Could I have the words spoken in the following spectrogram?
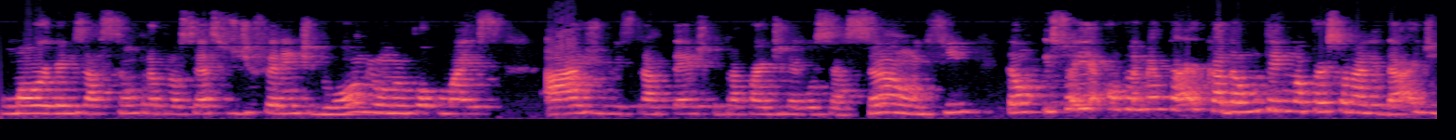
uma organização para processos diferente do homem, um homem um pouco mais ágil, estratégico para a parte de negociação, enfim. Então, isso aí é complementar, cada um tem uma personalidade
